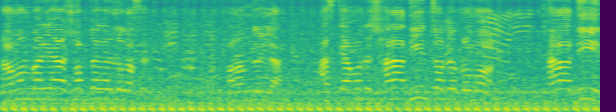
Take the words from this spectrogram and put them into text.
ব্রাহ্মণবাড়িয়া সব জায়গার লোক আছে। আলহামদুলিল্লাহ। আজকে আমাদের সারা দিন চলবে ভ্রমণ। সারা দিন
